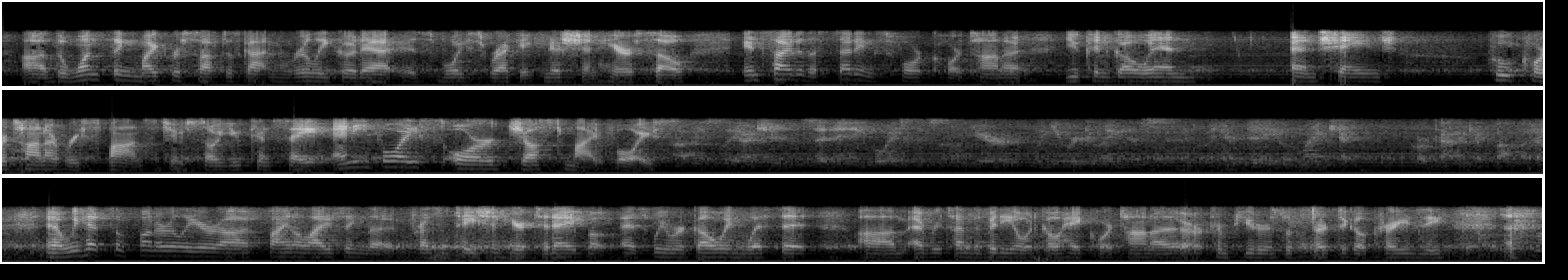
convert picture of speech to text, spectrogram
Uh, the one thing Microsoft has gotten really good at is voice recognition here. So inside of the settings for Cortana, you can go in and change who Cortana responds to. So you can say any voice or just my voice. Obviously, I shouldn't have said any voice because on your, when you were doing this in your video, mine kept, Cortana kept popping up. Yeah, we had some fun earlier uh, finalizing the presentation here today, but as we were going with it, um, every time the video would go, hey, Cortana, our computers would start to go crazy.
